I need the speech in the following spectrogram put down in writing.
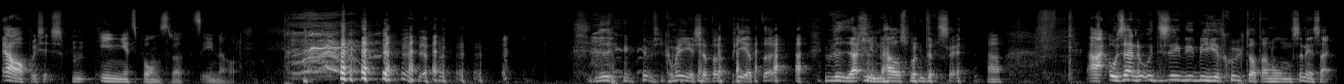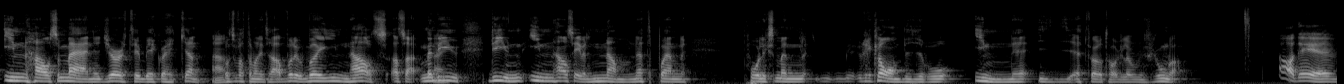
Ja, precis. Mm. Inget sponsrat innehåll. Vi, vi kommer ersätta Peter via inhouse.se. Ja. Nej, Och sen, och det blir helt sjukt att annonsen är så här, inhouse manager till BK Häcken. Ja. Och så fattar man inte, vadå, vad är inhouse? Alltså, men det är, Nej. ju, det är ju, inhouse är väl namnet på en, på liksom en reklambyrå inne i ett företag eller organisation va? Ja, det är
